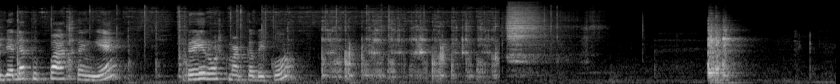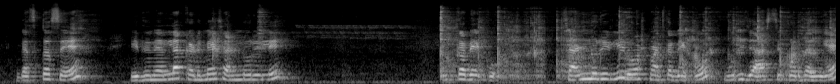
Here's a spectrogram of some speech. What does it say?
ಇದೆಲ್ಲ ತುಪ್ಪ ಹಾಕ್ದಂಗೆ ಡ್ರೈ ರೋಸ್ಟ್ ಮಾಡ್ಕೋಬೇಕು. ಗಸಗಸೆ, ಇದನ್ನೆಲ್ಲ ಕಡಿಮೆ ಸಣ್ಣೂರಿಲಿ ಹುರ್ಕೋಬೇಕು. ಸಣ್ಣೂರಿಲಿ ರೋಸ್ಟ್ ಮಾಡ್ಕೋಬೇಕು ಉರಿ ಜಾಸ್ತಿ ಕೊಡ್ದಂಗೆ.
